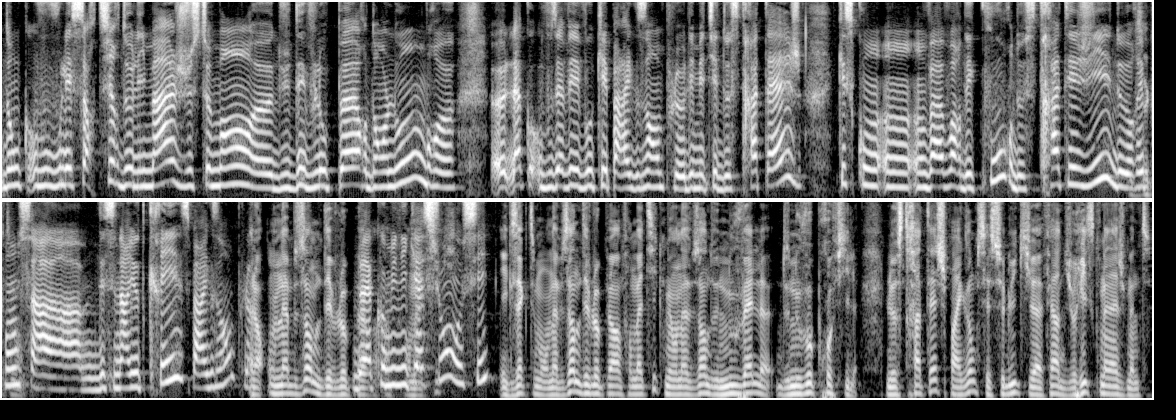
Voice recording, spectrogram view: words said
Donc, vous voulez sortir de l'image justement euh, du développeur dans l'ombre. Euh, là, vous avez évoqué par exemple les métiers de stratège. Qu'est-ce qu'on on, va avoir des cours de stratégie, de réponse à des scénarios de crise, par exemple? Alors, on a besoin de développeurs. De la communication aussi? Exactement. On a besoin de développeurs informatiques, mais on a besoin de nouvelles, de nouveaux profils. Le stratège, par exemple, c'est celui qui va faire du risk management.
